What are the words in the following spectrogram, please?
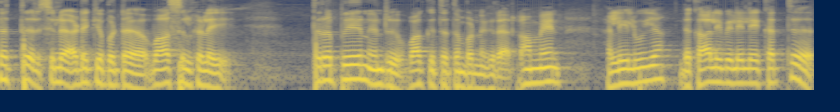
கத்தர் சில அடைக்கப்பட்ட வாசல்களை திறப்பேன் என்று வாக்குத்தத்தம் பண்ணுகிறார். ஆமேன். அல்லேலூயா இந்த காலை வேளையிலே கத்தர்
